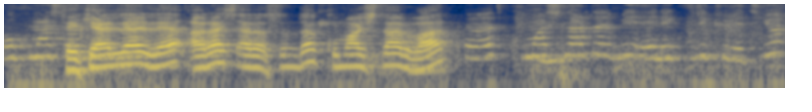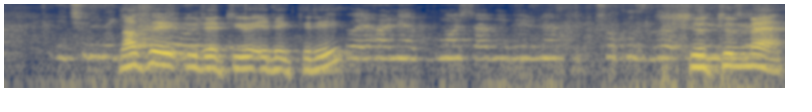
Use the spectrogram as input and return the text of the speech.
O kumaşlar Tekerlerle araç arasında kumaşlar var. Evet, kumaşlarda bir elektrik üretiyor. İçindeki Nasıl böyle- üretiyor elektriği? Böyle hani kumaşlar birbirine çok hızlı Sürtünme.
